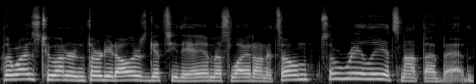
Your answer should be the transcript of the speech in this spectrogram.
Otherwise, $230 gets you the AMS Lite on its own, so really it's not that bad.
